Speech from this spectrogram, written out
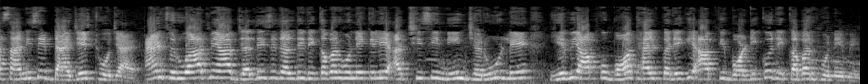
आसानी से डाइजेस्ट हो जाए। एंड शुरुआत में आप जल्दी से जल्दी रिकवर होने के लिए अच्छी सी नींद ज़रूर लें। ये भी आपको बहुत हेल्प करेगी आपकी बॉडी को रिकवर होने में।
